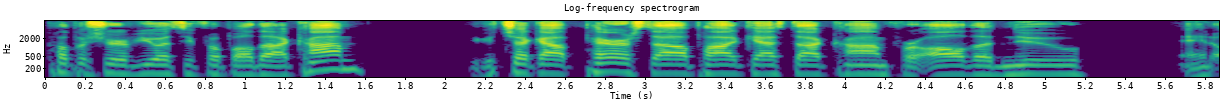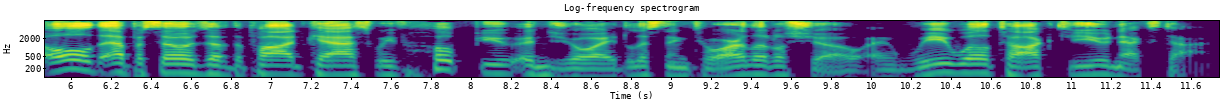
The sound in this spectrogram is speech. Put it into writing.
publisher of USCFootball.com. You can check out peristylepodcast.com for all the new and old episodes of the podcast. We hope you enjoyed listening to our little show, and we will talk to you next time.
